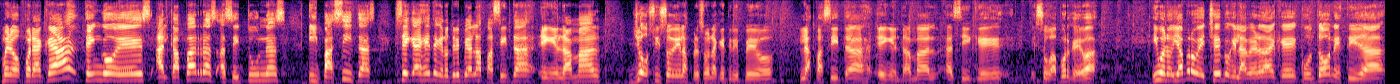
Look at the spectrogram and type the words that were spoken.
Bueno, por acá tengo es alcaparras, aceitunas y pasitas. Sé que hay gente que no tripea las pasitas en el tamal. Yo sí soy de las personas que tripeo las pasitas en el tamal, así que eso va porque va. Y bueno, ya aproveché porque la verdad es que con toda honestidad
